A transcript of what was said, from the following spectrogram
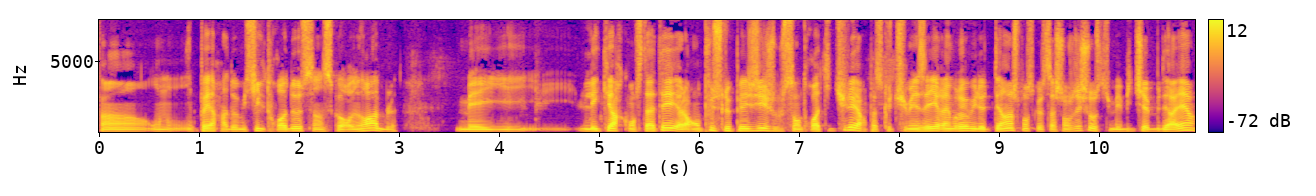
Enfin, on, on, perd à domicile 3-2, c'est un score honorable mais l'écart constaté. Alors en plus, le PSG joue sans trois titulaires parce que tu mets Zahir Emre au milieu de terrain, je pense que ça change les choses. Tu mets Bichabu derrière,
